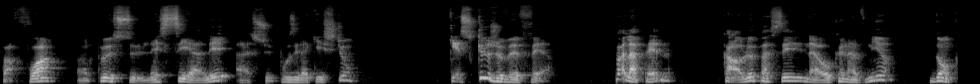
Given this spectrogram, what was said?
Parfois, on peut se laisser aller à se poser la question, qu'est-ce que je vais faire? Pas la peine, car le passé n'a aucun avenir, donc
